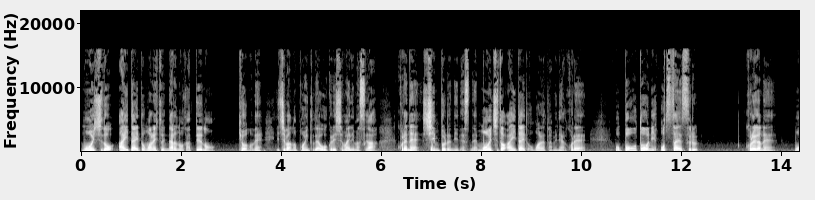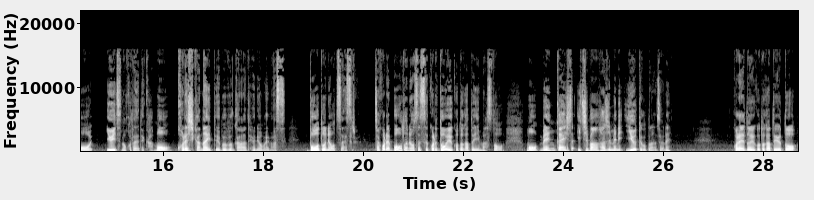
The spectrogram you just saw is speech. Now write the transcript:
もう一度会いたいと思われる人になるのかっていうのを、今日のね、一番のポイントでお送りしてまいりますが、これね、シンプルにですね、もう一度会いたいと思われるためには、これ、もう冒頭にお伝えする。これがね、もう唯一の答えというか、もうこれしかないという部分かなというふうに思います。冒頭にお伝えする。じゃあこれ、冒頭にお伝えする、これどういうことかと言いますと、もう面会した一番初めに言うってことなんですよね。これどういうことかというと、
